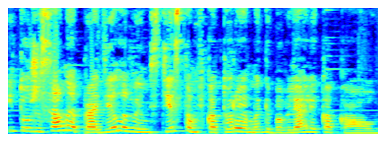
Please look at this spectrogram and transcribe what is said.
И то же самое проделываем с тестом, в которое мы добавляли какао.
